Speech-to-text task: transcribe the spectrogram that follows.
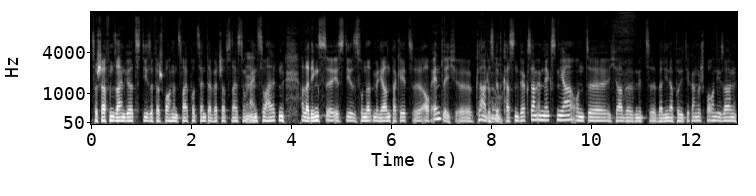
zu schaffen sein wird, diese versprochenen zwei Prozent der Wirtschaftsleistung mhm. einzuhalten. Allerdings äh, ist dieses 100 Milliarden Paket äh, auch endlich. Äh, klar, das genau. wird kassenwirksam im nächsten Jahr und äh, ich habe mit äh, Berliner Politikern gesprochen, die sagen,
